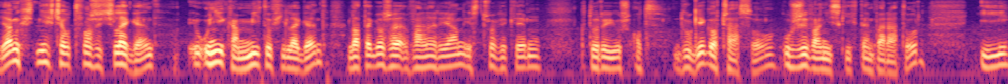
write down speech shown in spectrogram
ja bym nie chciał tworzyć legend, unikam mitów i legend, dlatego że walerian jest człowiekiem, który już od długiego czasu używa niskich temperatur i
